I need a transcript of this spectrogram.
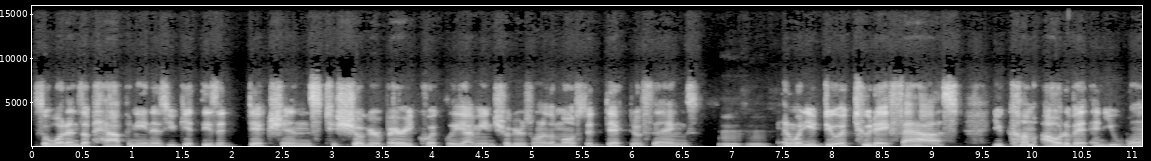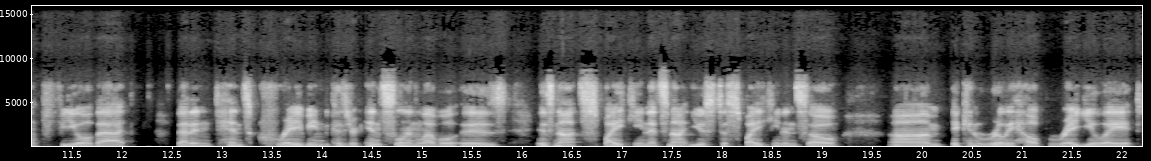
so what ends up happening is you get these addictions to sugar very quickly. I mean, sugar is one of the most addictive things. Mm-hmm. And when you do a two day fast, you come out of it and you won't feel that that intense craving because your insulin level is is not spiking it's not used to spiking and so um, it can really help regulate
